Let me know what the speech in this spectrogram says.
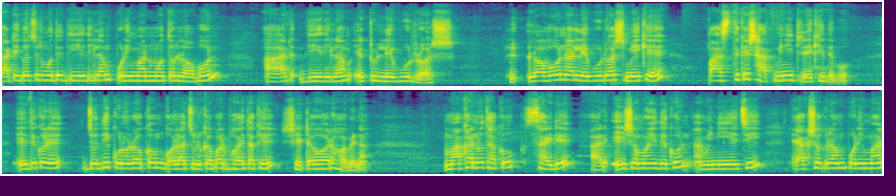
গাটি কচুর মধ্যে দিয়ে দিলাম পরিমাণ মতো লবণ আর দিয়ে দিলাম একটু লেবুর রস। লবণ আর লেবুর রস মেখে পাঁচ থেকে সাত মিনিট রেখে দেব। এতে করে যদি কোনো রকম গলা চুলকাবার ভয় থাকে সেটাও আর হবে না। মাখানো থাকুক সাইডে। আর এই সময়ে দেখুন, আমি নিয়েছি একশো গ্রাম পরিমাণ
